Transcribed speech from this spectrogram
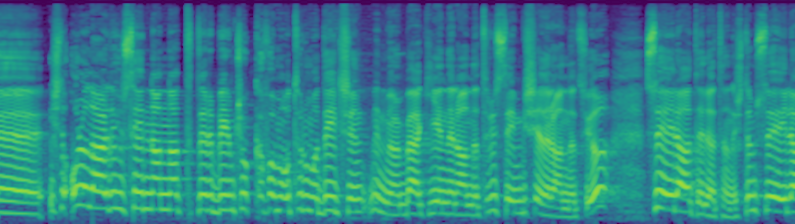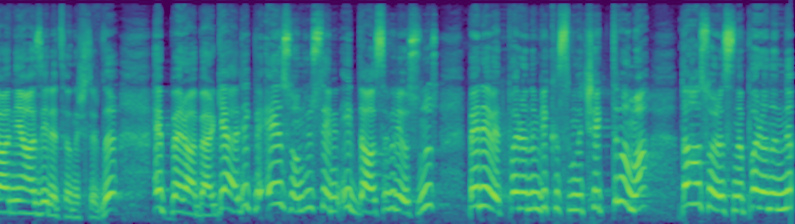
E, işte oralarda Hüseyin'in anlattıkları benim çok kafama oturmadığı için bilmiyorum belki yeniden anlatır. Hüseyin bir şeyler anlatıyor. Süheyla ile tanıştım. Süheyla Niyazi ile tanıştırdı. Hep beraber geldik ve en son Hüseyin'in iddiası biliyorsunuz ben evet paranın bir kısmını çektim ama daha sonrasında paranın ne,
